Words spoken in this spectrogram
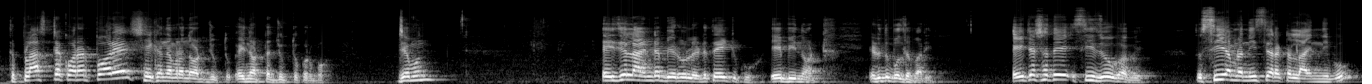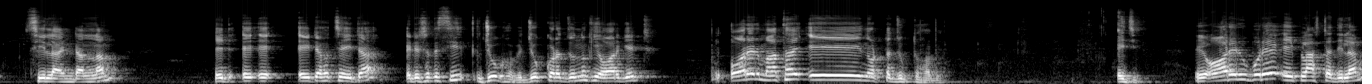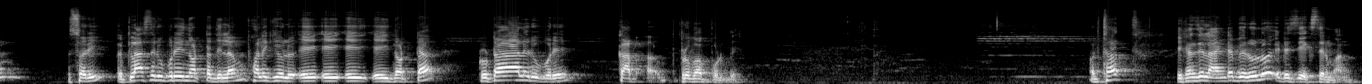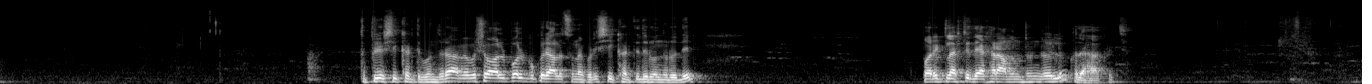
তো প্লাসটা করার পরে সেইখানে আমরা নট যুক্ত, এই নটটা যুক্ত করব। যেমন, এই যে লাইনটা বের হলো, এটা তো এইটুকু এ বি নট এটা তো বলতে পারি এইটার সাথে সি যোগ হবে। তো সি আমরা নিচে আর একটা লাইন নিব। সি লাইন টানলাম। এই- এই- এই- এইটা হচ্ছে এইটা। এটার সাথে সি যোগ হবে। যোগ করার জন্য কি অর গেট অরের মাথায় এই নটটা যুক্ত হবে। এই যে, এই অরের উপরে এই প্লাসটা দিলাম। সরি ওই প্লাসের উপরে এই নটটা দিলাম। ফলে কি হলো? এই এই এই এই নটটা টোটালের উপরে প্রভাব পড়বে। অর্থাৎ এখানে যে লাইনটা বের হলো, এটা হচ্ছে এক্সের মান। তো প্রিয় শিক্ষার্থী বন্ধুরা, আমি অবশ্যই অল্প অল্প করে আলোচনা করি শিক্ষার্থীদের অনুরোধে। পরের ক্লাসটি দেখার আমন্ত্রণ রইল। খোদা হাফেজ।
